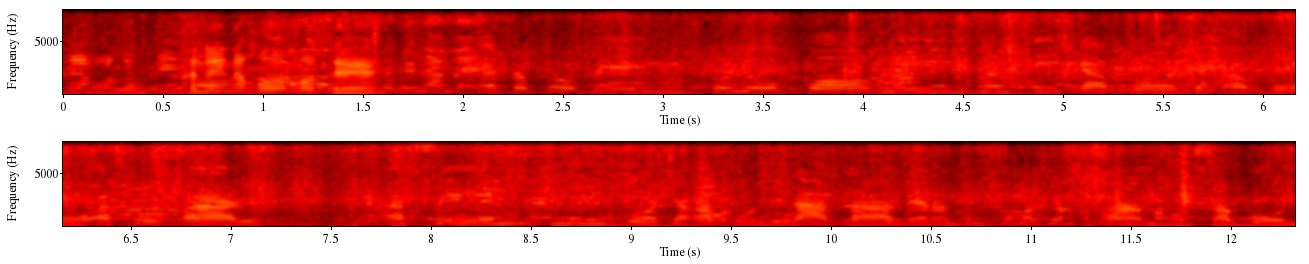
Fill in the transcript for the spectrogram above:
Yung nakuha mo, te? Ito po, may tuyo po, may mantika po, tsaka po asukal, asin, munggo, tsaka po dilata. Meron din po siyang kasamang sabon.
